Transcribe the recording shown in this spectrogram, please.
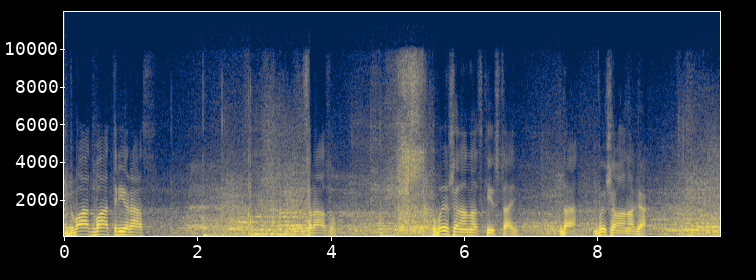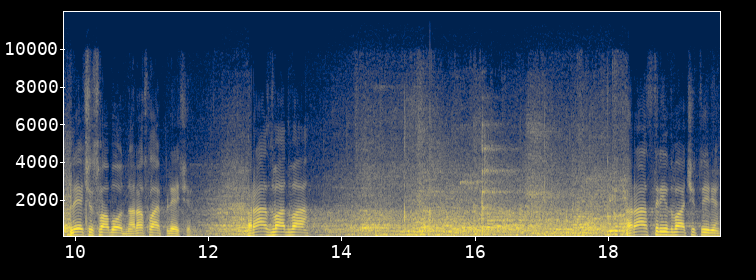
Два, два, три раз. Сразу. Выше на носки встань. Да, выше на ногах. Плечи свободно, расслабь плечи. Раз, два, два. Раз, три, два, четыре.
